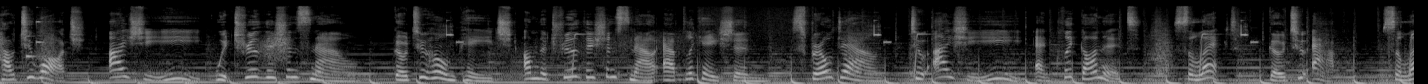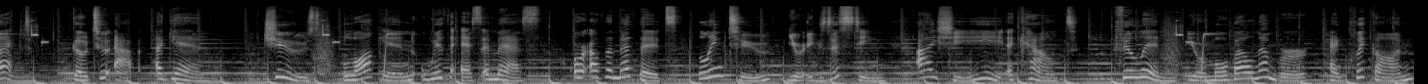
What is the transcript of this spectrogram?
How to watch iQIYI with True Visions Now. Go to homepage on the True Visions Now application. Scroll down to iQIYI and click on it. Select Go to App. Select Go to App again. Choose Login with SMS or other methods linked to your existing iQIYI account. Fill in your mobile number and click on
